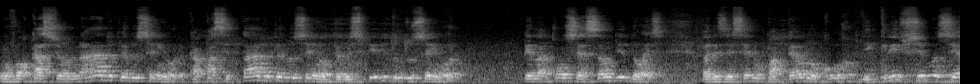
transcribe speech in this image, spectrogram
um vocacionado pelo Senhor, capacitado pelo Senhor, pelo Espírito do Senhor, pela concessão de dons, para exercer um papel no corpo de Cristo, se você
